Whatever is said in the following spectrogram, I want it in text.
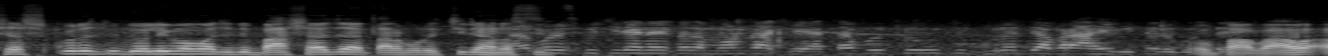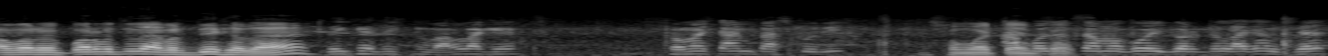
শেষ করে যদি অলি মামা যদি বাসায় যায় তারপরে চিড়িয়াখানা ও বাবা আবার- পরবর্তীতে আবার দেখে যায় হ্যাঁ? দেখে দেখতে ভালো লাগে। সময় টাইম পাস করি। সময় টাইম পাস। আমাকে ওই ঘরটা লাগান শেষ।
